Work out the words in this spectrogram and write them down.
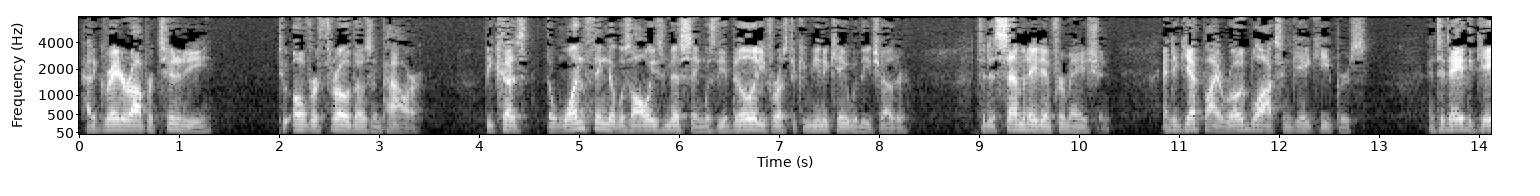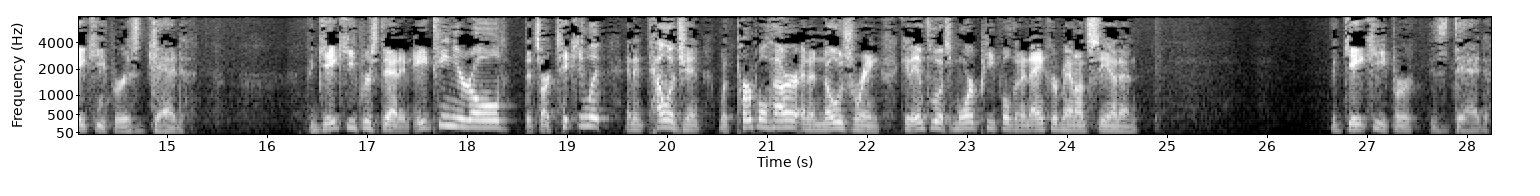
had a greater opportunity to overthrow those in power. Because the one thing that was always missing was the ability for us to communicate with each other, to disseminate information, and to get by roadblocks and gatekeepers. And today the gatekeeper is dead. The gatekeeper's dead. An 18 year old that's articulate and intelligent with purple hair and a nose ring can influence more people than an anchor man on CNN. The gatekeeper is dead.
